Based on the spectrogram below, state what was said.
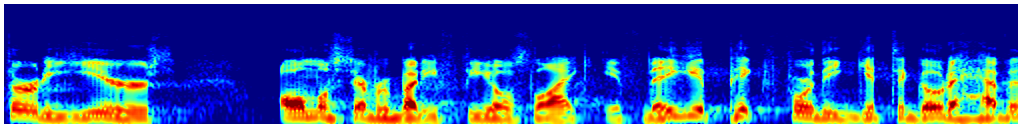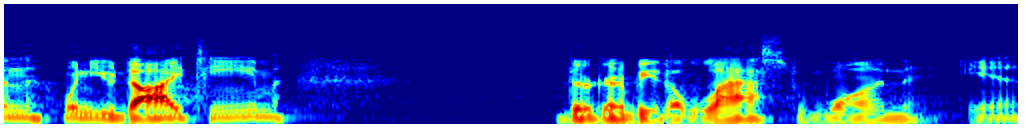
30 years, almost everybody feels like if they get picked for the get to go to heaven when you die team, they're going to be the last one in.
